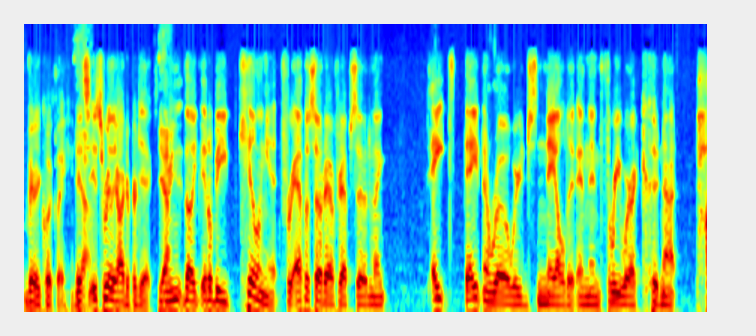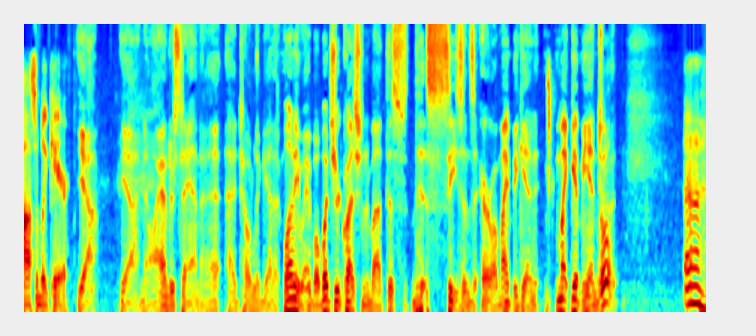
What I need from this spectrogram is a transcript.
very quickly. It's Yeah. it's really hard to predict. Yeah. I mean, like it'll be killing it for episode after episode, and like eight eight in a row where you just nailed it, and then three where I could not possibly care. Yeah. Yeah, no, I understand. I, I totally get it. Well, anyway, but what's your question about this this season's Arrow? It might begin, might get me into Well, it. I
